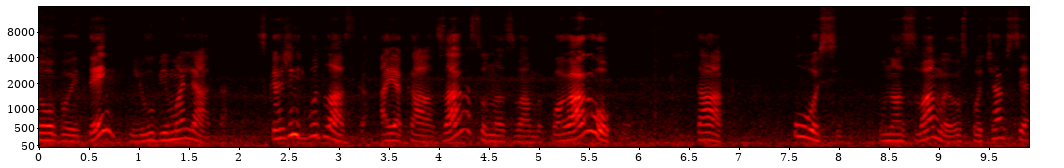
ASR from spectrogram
Добрий день, любі малята. Скажіть, будь ласка, а яка зараз у нас з вами пора року? Так, осінь. У нас з вами розпочався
